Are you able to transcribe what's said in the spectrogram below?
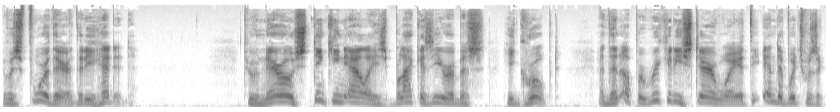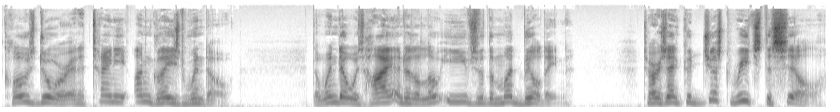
It was for there that he headed. Through narrow, stinking alleys, black as Erebus, he groped, and then up a rickety stairway at the end of which was a closed door and a tiny, unglazed window. The window was high under the low eaves of the mud building. Tarzan could just reach the sill.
